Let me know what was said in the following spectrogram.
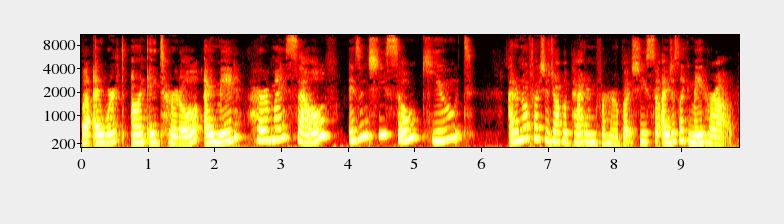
but I worked on a turtle. I made her myself. Isn't she so cute? I don't know if I should drop a pattern for her, but she's so, I just like made her up.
